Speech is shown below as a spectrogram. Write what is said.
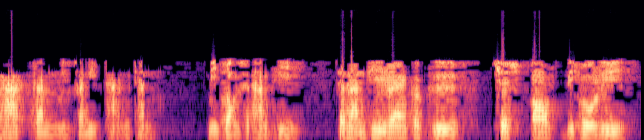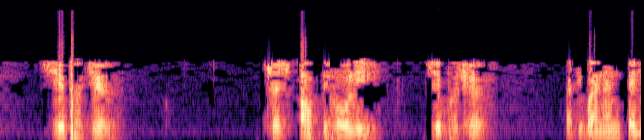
คาดกันหรือสันนิษฐานกัน มีสองสถานที่ สถานที่แรกก็คือ Church of the Holy Sepulchre Church of the Holy Sepulchre ปัจจุบันนั้นเป็น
